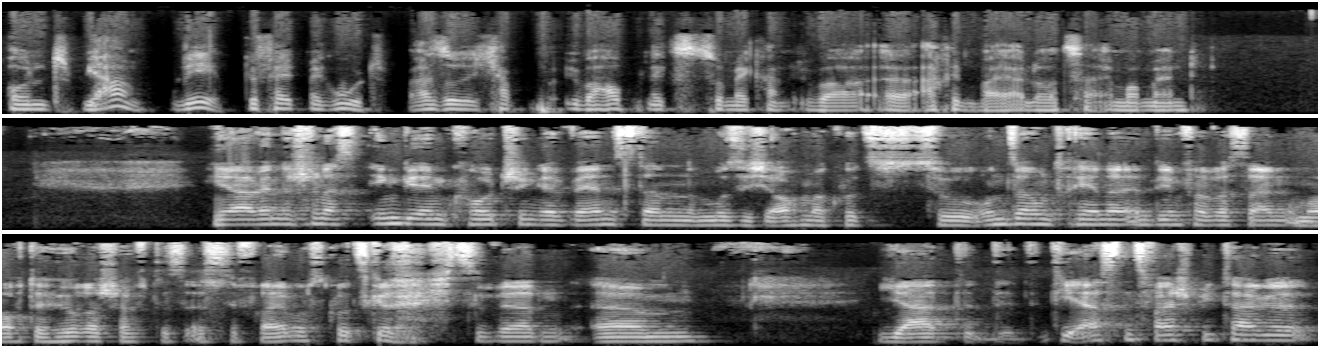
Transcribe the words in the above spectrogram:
und ja, nee, gefällt mir gut. Also ich habe überhaupt nichts zu meckern über äh, Achim Bayer-Lotzer im Moment. Ja, wenn du schon das Ingame-Coaching erwähnst, dann muss ich auch mal kurz zu unserem Trainer in dem Fall was sagen, um auch der Hörerschaft des SC Freiburgs kurz gerecht zu werden. Ähm, ja, die ersten zwei Spieltage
